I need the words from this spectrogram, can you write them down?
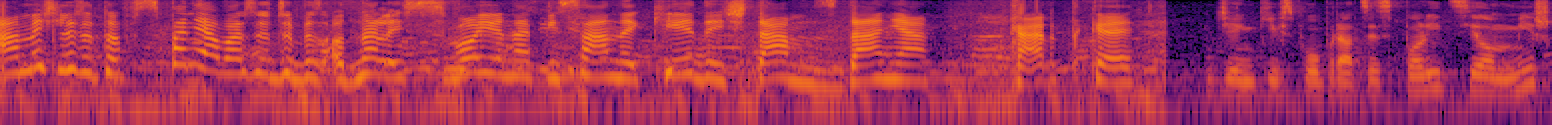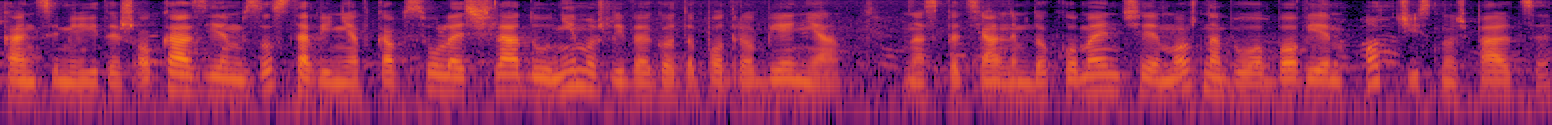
A myślę, że to wspaniała rzecz, żeby odnaleźć swoje napisane kiedyś tam zdania, kartkę. Dzięki współpracy z policją mieszkańcy mieli też okazję zostawienia w kapsule śladu niemożliwego do podrobienia. Na specjalnym dokumencie można było bowiem odcisnąć palce.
